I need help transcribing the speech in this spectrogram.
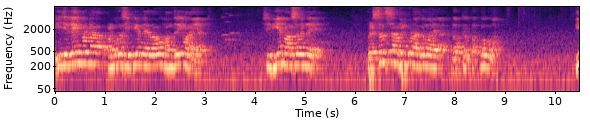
ഈ ജില്ലയിൽ നിന്നുള്ള പ്രമുഖ സി പി എം നേതാവും മന്ത്രിയുമായ ശ്രീ വി എൻ വാസവന്റെ പേഴ്സണൽ സ്റ്റാഫിൽ കൂടെ അംഗമായ ഡോക്ടർ പത്മകുമാർ. ഈ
